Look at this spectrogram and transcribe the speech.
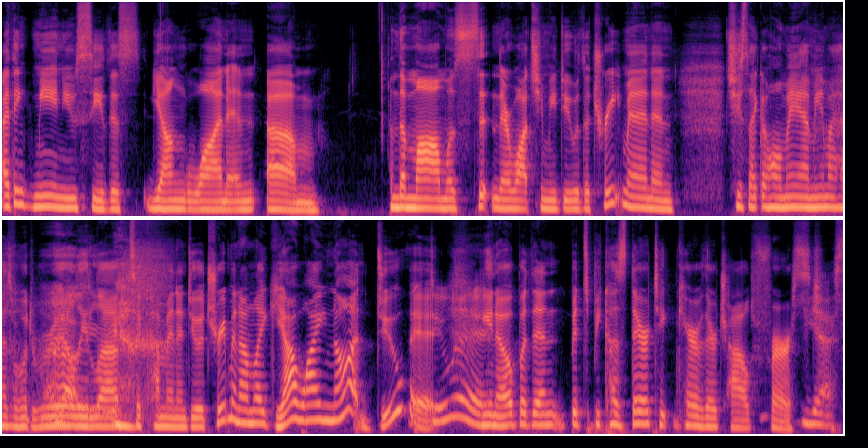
I think me and you see this young one, and um, the mom was sitting there watching me do the treatment, and she's like, "Oh man, me and my husband would really love to come in and do a treatment." I'm like, "Yeah, why not do it? do it. You know." But then it's because they're taking care of their child first. Yes.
